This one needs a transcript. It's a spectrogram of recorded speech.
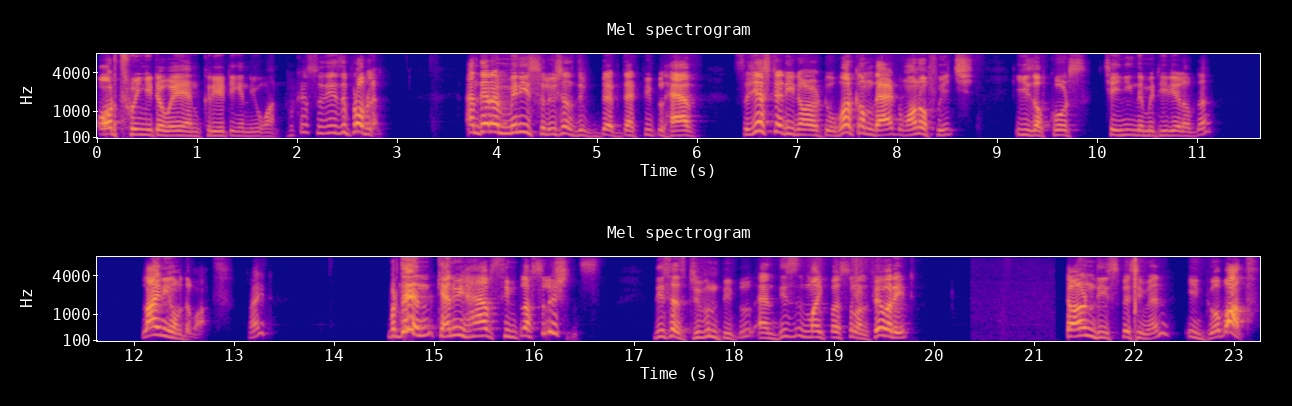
or throwing it away and creating a new one. Okay? So, there is a problem and there are many solutions that, that people have suggested in order to overcome that, one of which is of course changing the material of the lining of the bath, right. But then can we have simpler solutions? This has driven people and this is my personal favorite, turn the specimen into a bath,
